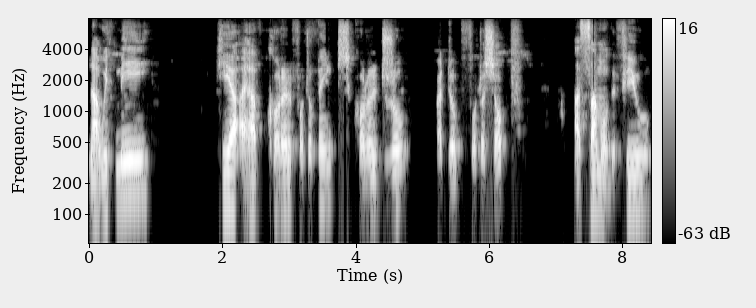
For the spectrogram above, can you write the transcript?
Now with me here I have Corel Photo Paint, Corel Draw, Adobe Photoshop as some of the few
